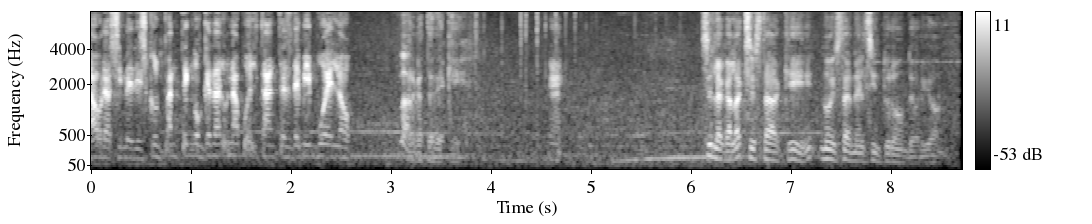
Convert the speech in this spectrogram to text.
Ahora, si me disculpan, tengo que dar una vuelta antes de mi vuelo. Lárgate de aquí. Si la galaxia está aquí, no está en el cinturón de Orión.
